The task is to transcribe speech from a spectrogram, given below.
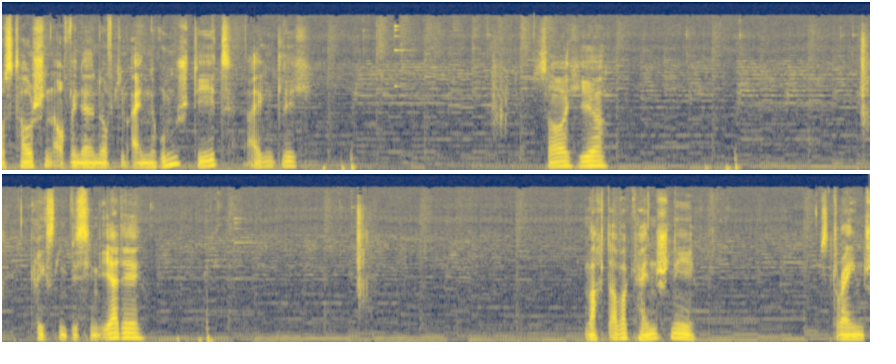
austauschen, auch wenn der nur auf dem einen rumsteht, eigentlich. So, hier. Kriegst ein bisschen Erde. Macht aber keinen Schnee. Strange.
